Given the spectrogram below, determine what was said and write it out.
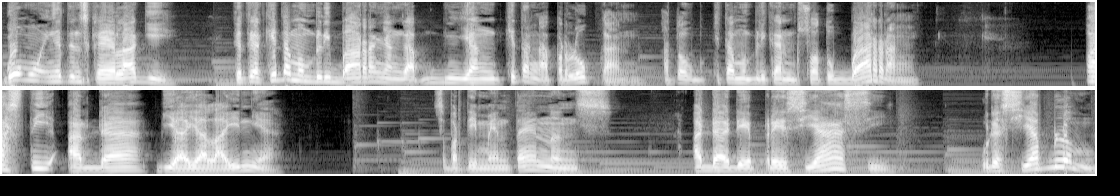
Gue mau ingetin sekali lagi, ketika kita membeli barang yang nggak yang kita nggak perlukan atau kita membelikan suatu barang, pasti ada biaya lainnya, seperti maintenance, ada depresiasi. Udah siap belum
